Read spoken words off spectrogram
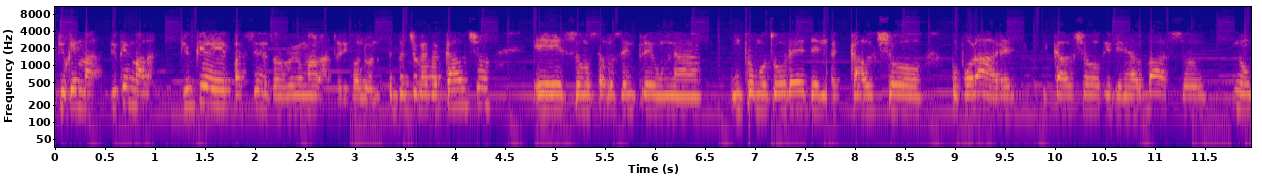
più che, ma, più, che mala, più che, passione sono proprio malato di pallone, ho sempre giocato a calcio e sono stato sempre una, un promotore del calcio popolare, il calcio che viene dal basso, non,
